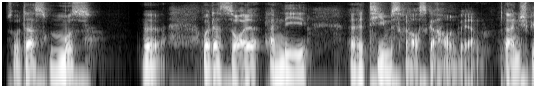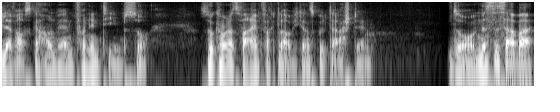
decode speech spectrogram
So, das muss, ne, oder das soll an die äh, Teams rausgehauen werden, an die Spieler rausgehauen werden von den Teams. So, so kann man das vereinfacht, glaube ich, ganz gut darstellen. So, und das ist aber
